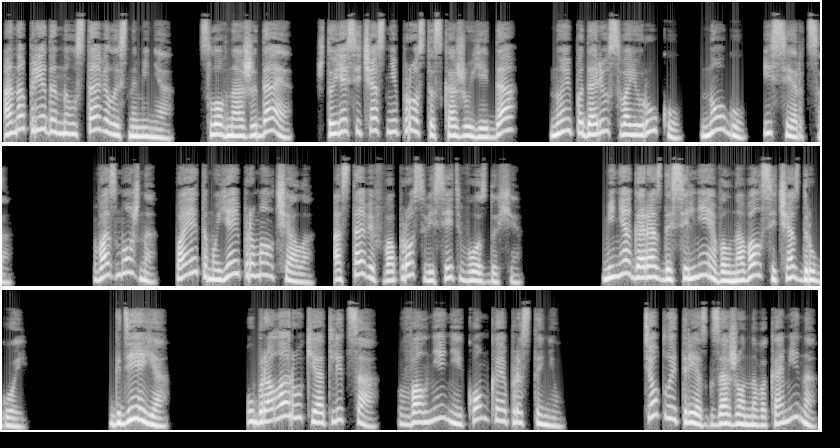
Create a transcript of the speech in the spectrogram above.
Она преданно уставилась на меня, словно ожидая, что я сейчас не просто скажу ей «да», но и подарю свою руку, ногу и сердце. Возможно, поэтому я и промолчала, оставив вопрос висеть в воздухе. Меня гораздо сильнее волновал сейчас другой. «Где я?» Убрала руки от лица, в волнении комкая простыню. Теплый треск зажженного камина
